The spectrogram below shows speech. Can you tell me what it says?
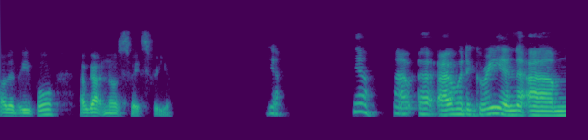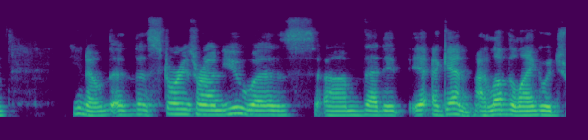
other people, I've got no space for you. Yeah. Yeah, I, I would agree. And, um, you know, the, the stories around you was um, that it, it, again, I love the language.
